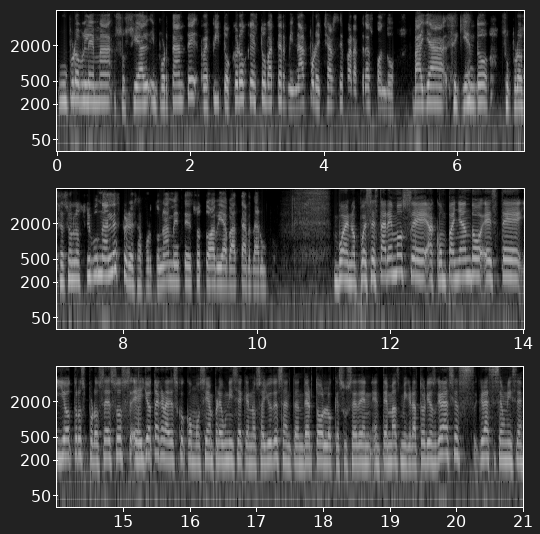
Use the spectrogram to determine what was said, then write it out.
un problema social importante. Repito, creo que esto va a terminar por echarse para atrás cuando vaya siguiendo su proceso en los tribunales, pero desafortunadamente eso todavía va a tardar un poco. Bueno, pues estaremos eh, acompañando este y otros procesos. Eh, yo te agradezco como siempre, Unice, que nos ayudes a entender todo lo que sucede en, temas migratorios. Gracias, gracias, Eunice.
